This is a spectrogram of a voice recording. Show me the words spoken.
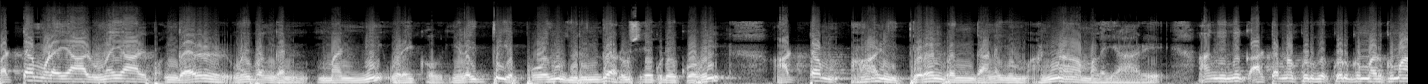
வட்டமுளையால் உமையால் பங்கர் உமைபங்கன் மன்னி உரை கோவில் நிலைத்து எப்போதும் இருந்து அருள் செய்யக்கூடிய கோவில். அட்டம் ஆழி திரள் வந்து அணையும் அங்கே இங்கே அட்டம்னா குறுக்கு குறுக்குமா மறுக்குமா?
